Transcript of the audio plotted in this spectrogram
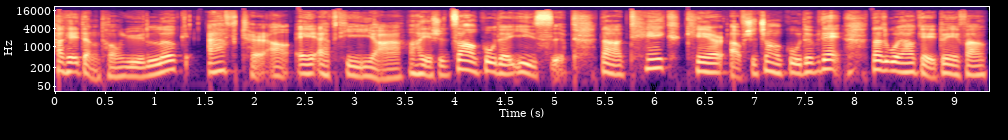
它可以等同于 look after 啊，a f t e r 啊，也是照顾的意思。那 take care of 是照顾，对不对？那如果要给对方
